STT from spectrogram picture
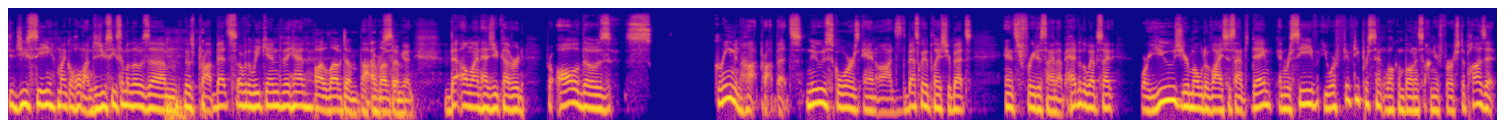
Did you see, Michael? Hold on. Did you see some of those um, those prop bets over the weekend they had? Oh, I loved them. Oh, I loved so them. good. BetOnline has you covered for all of those screaming hot prop bets, news, scores, and odds. It's the best way to place your bets, and it's free to sign up. Head to the website or use your mobile device to sign up today and receive your 50% welcome bonus on your first deposit.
